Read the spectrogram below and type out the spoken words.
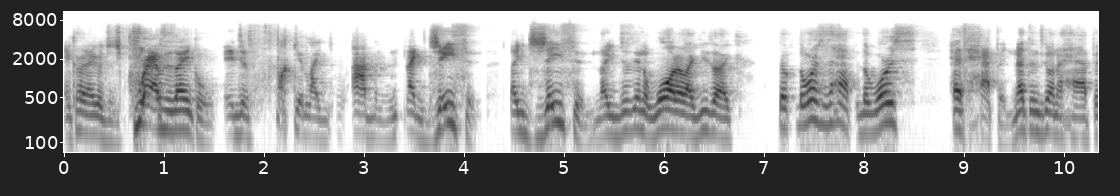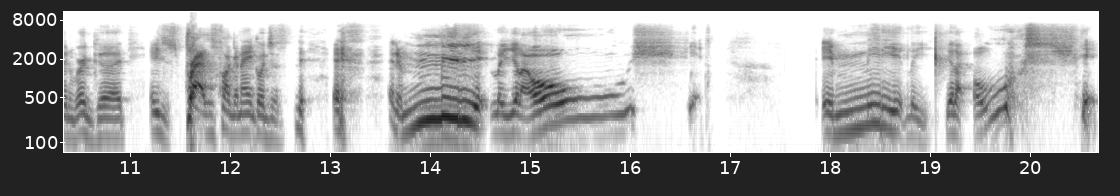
and Kurt Angle just grabs his ankle and just fucking like like Jason, like Jason, like just in the water, like he's like the, the worst has happened. The worst has happened. Nothing's gonna happen. We're good. And he just grabs his fucking ankle, just and, and immediately you're like, oh shit. Immediately you're like, oh shit.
